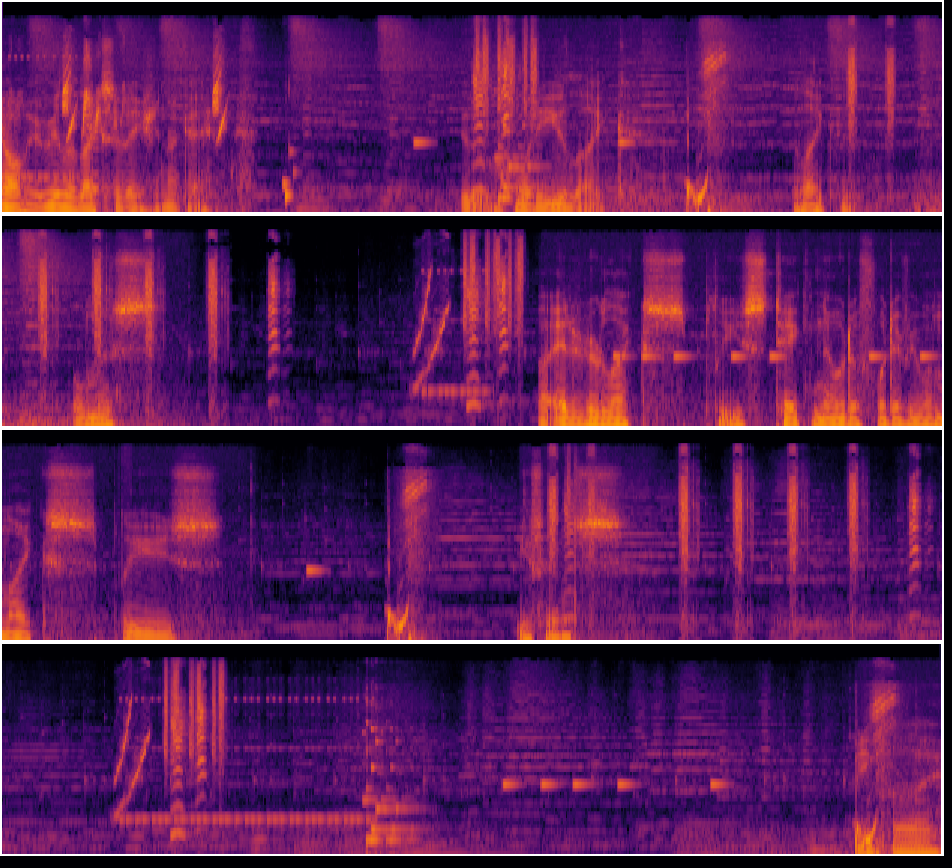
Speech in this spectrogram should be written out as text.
Oh, he really likes evasion, okay. What do you like? You like the illness? Uh, Editor Lex, please take note of what everyone likes, please. Defense? pie.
